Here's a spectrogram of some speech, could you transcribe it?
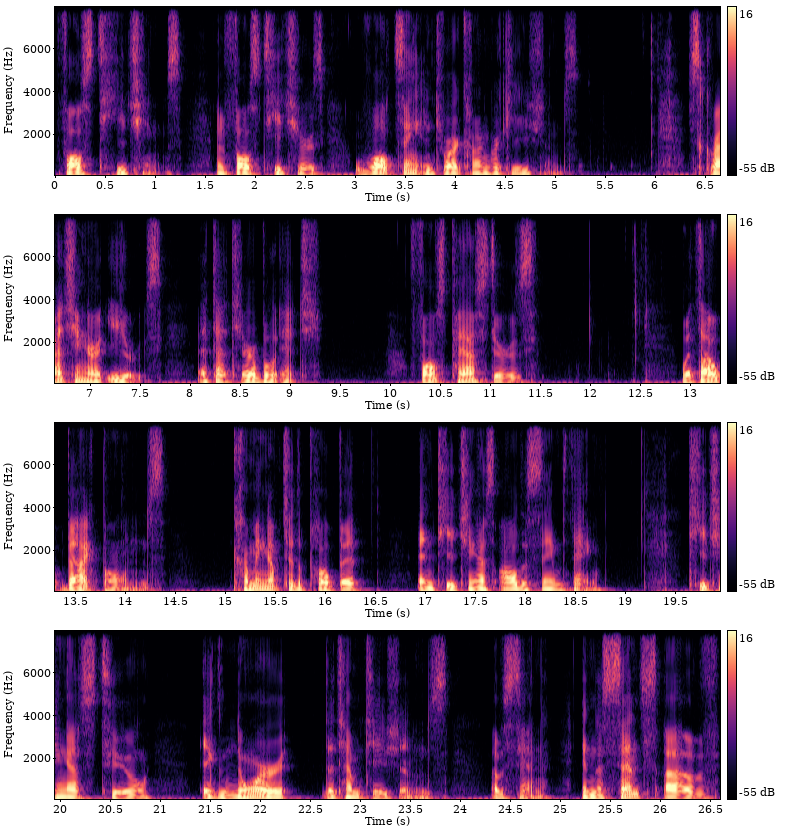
false teachings, and false teachers waltzing into our congregations, scratching our ears at that terrible itch. False pastors without backbones coming up to the pulpit and teaching us all the same thing, teaching us to ignore the temptations of sin in the sense of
